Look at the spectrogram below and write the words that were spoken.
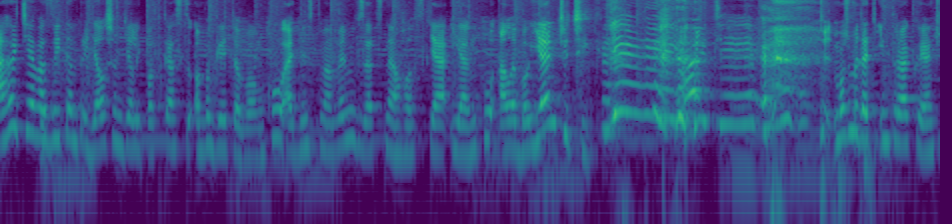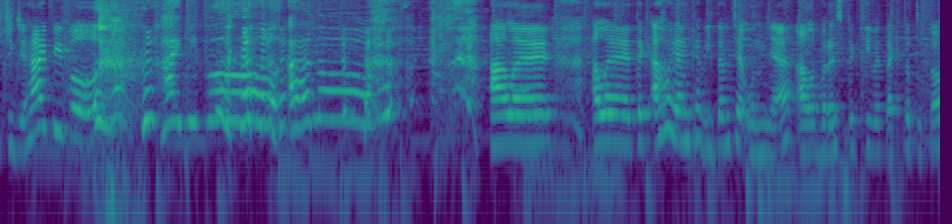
Ahojte, ja vás vítam pri ďalšom dieli podcastu Omg to vonku a dnes tu mám veľmi vzácného hostia Janku alebo Jančučík. Jej, ahojte. Môžeme dať intro ako Jančučík, že hi people. Hi people, áno. Ale, ale tak ahoj Janka, vítam ťa u mňa, alebo respektíve takto tuto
